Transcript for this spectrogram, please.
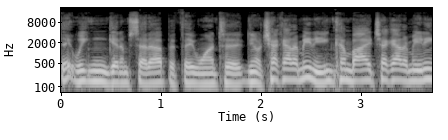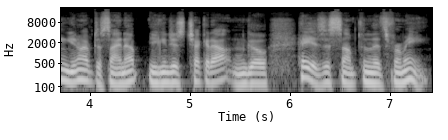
they, we can get them set up if they want to, you know, check out a meeting. You can come by, check out a meeting. You don't have to sign up. You can just check it out and go, hey, is this something that's for me?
